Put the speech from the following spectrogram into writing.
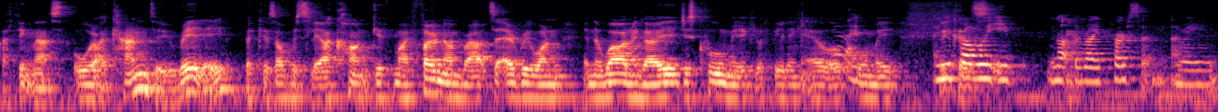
I think that's all I can do, really, because obviously I can't give my phone number out to everyone in the world and go, hey, just call me if you're feeling ill or Yeah, call me. And you're probably not the right person. I mean,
